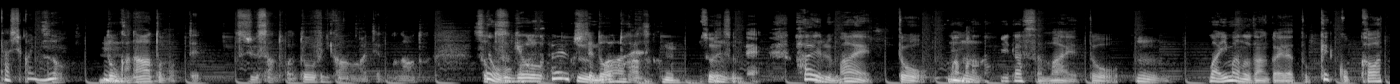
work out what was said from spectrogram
確かにそう。ねどうかなと思って辻口さんとかどういうふうに考えてるのかなとか。卒業してどうとかですか？うん、そうですよね。入る前と、まあ、うん。学び出す前と、うん。まあ今の段階だと結構変わって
